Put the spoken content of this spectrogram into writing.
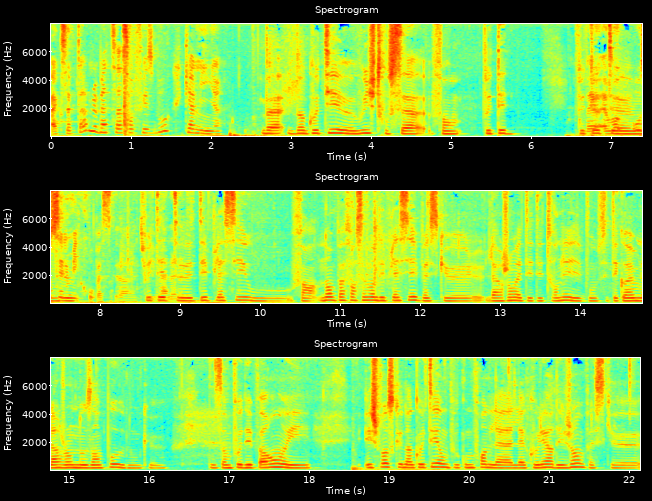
acceptable de mettre ça sur Facebook Camille? Bah, d'un côté, euh, oui, je trouve ça. Enfin, peut-être. Peut-être. Bah, euh, hausser le micro parce que tu es mal à Peut-être euh, déplacé ou. Enfin, non, pas forcément déplacé parce que l'argent a été détourné. Et bon, c'était quand même l'argent de nos impôts, donc euh, des impôts des parents. Et, et je pense que d'un côté, on peut comprendre la, la colère des gens parce que.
